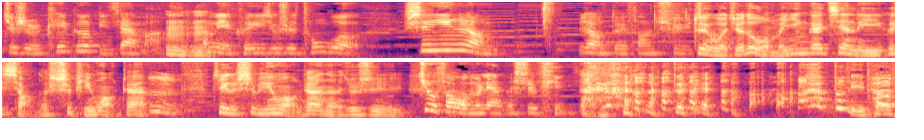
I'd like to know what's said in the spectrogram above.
就是 K 歌比赛嘛，嗯嗯他们也可以就是通过声音让让对方去对，我觉得我们应该建立一个小的视频网站。嗯，这个视频网站呢，就是就发我们两个视频，对，不理他们，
